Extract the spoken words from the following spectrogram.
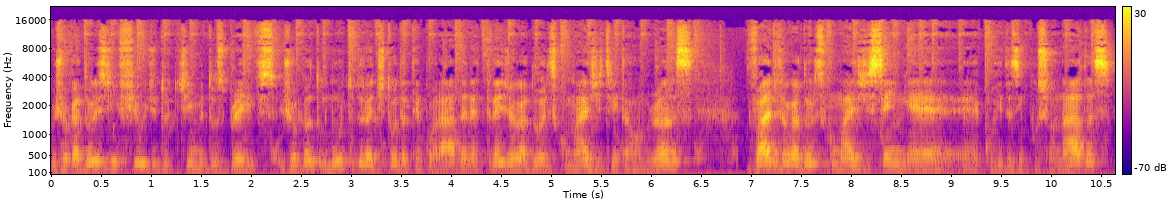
os jogadores de infield do time dos Braves jogando muito durante toda a temporada, né? três jogadores com mais de 30 home runs, vários jogadores com mais de 100 é, é, corridas impulsionadas,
